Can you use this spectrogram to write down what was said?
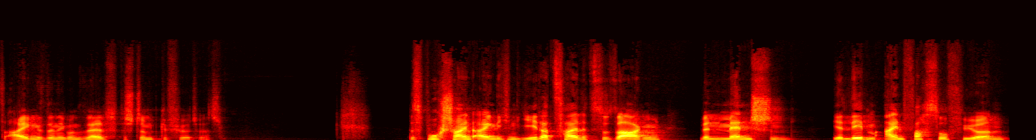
das eigensinnig und selbstbestimmt geführt wird. Das Buch scheint eigentlich in jeder Zeile zu sagen, wenn Menschen ihr Leben einfach so führen,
